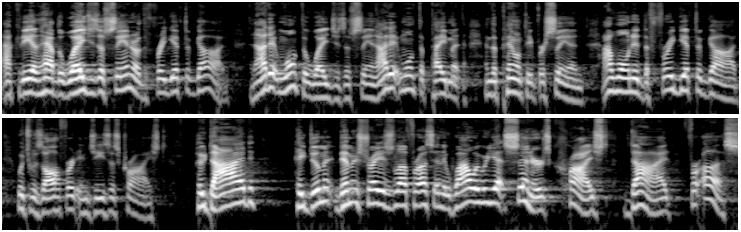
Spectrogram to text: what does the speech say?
I could either have the wages of sin or the free gift of God. And I didn't want the wages of sin. I didn't want the payment and the penalty for sin. I wanted the free gift of God, which was offered in Jesus Christ, who died. He demonstrated his love for us, and that while we were yet sinners, Christ died for us.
